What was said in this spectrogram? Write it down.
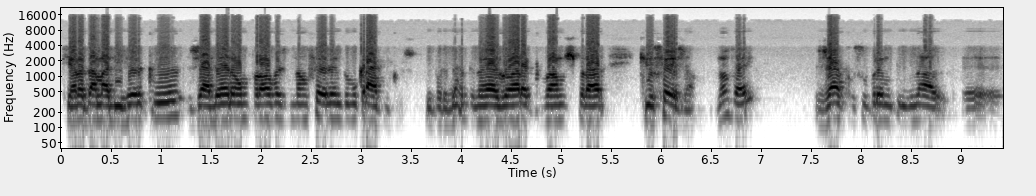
A senhora está-me a dizer que já deram provas de não serem democráticos e, portanto, não é agora que vamos esperar que o sejam. Não sei já que o Supremo Tribunal eh,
